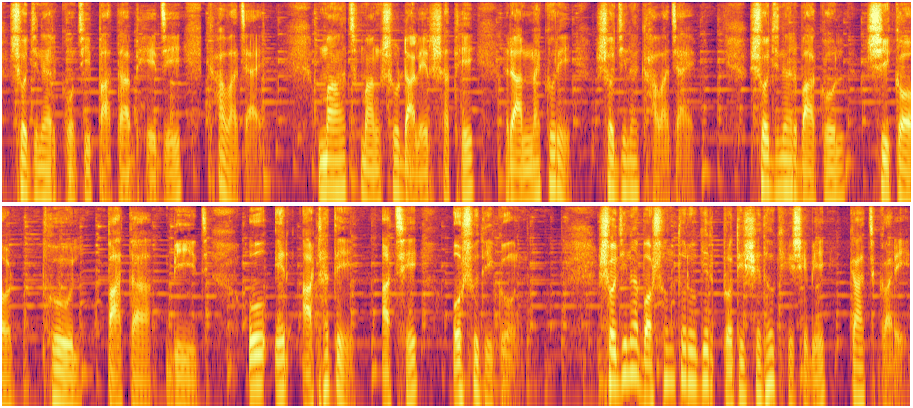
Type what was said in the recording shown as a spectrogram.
সজিনার কচি পাতা ভেজে খাওয়া যায়। মাছ, মাংস, ডালের সাথে রান্না করে সজিনা খাওয়া যায়। সজিনার বাকল, শিকড়, ফুল, পাতা, বীজ ও এর আঠাতে আছে ওষুধি গুণ। সজিনা বসন্ত রোগের প্রতিষেধক হিসেবে কাজ করে।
